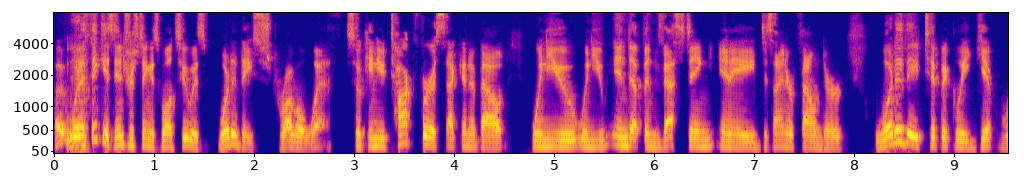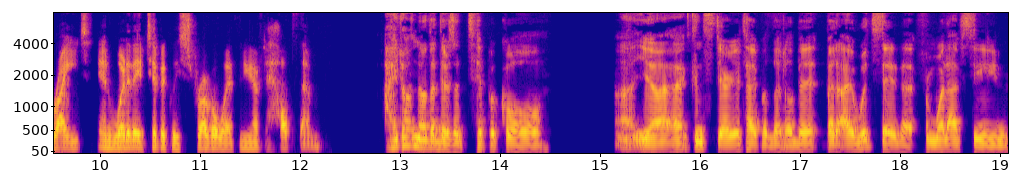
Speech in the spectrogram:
But yeah. what I think is interesting as well too is what do they struggle with? So can you talk for a second about when you when you end up investing in a designer founder, what do they typically get right and what do they typically struggle with and you have to help them? I don't know that there's a typical uh, yeah, I can stereotype a little bit, but I would say that from what I've seen,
